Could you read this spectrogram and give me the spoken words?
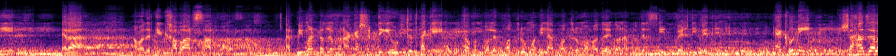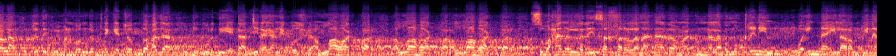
নিয়ে এরা আমাদেরকে খাবার সার্ভ করে। আর বিমানটা যখন আকাশের দিকে উঠতে থাকে, তখন বলে, ভদ্র মহিলা, ভদ্র মহোদয়গণ, আপনাদের সিট বেল্টই বেঁধে নিন। এখনই শাহজালাল আন্তর্জাতিক বিমানবন্দর থেকে চোদ্দ হাজার ফুট উপর দিয়ে এটা চিটাগাঙে পৌঁছবে। আল্লাহ আকবার আল্লাহ আকবার আল্লাহ আকবার। সুবহানাল্লাযী সাখখারা লানা হাযা ওয়া কুন্না লাহু মুকরিনিন ওয়া ইন্না ইলা রাব্বিনা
